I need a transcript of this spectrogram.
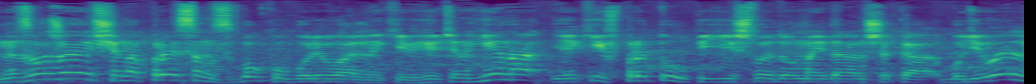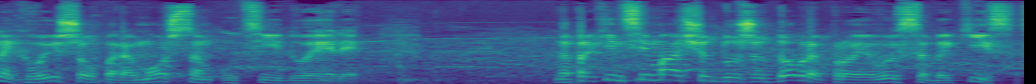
Незважаючи на пресинг з боку болівальників Гютінгена, які впритул підійшли до майданчика, будівельник вийшов переможцем у цій дуелі. Наприкінці матчу дуже добре проявив себе кіс.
